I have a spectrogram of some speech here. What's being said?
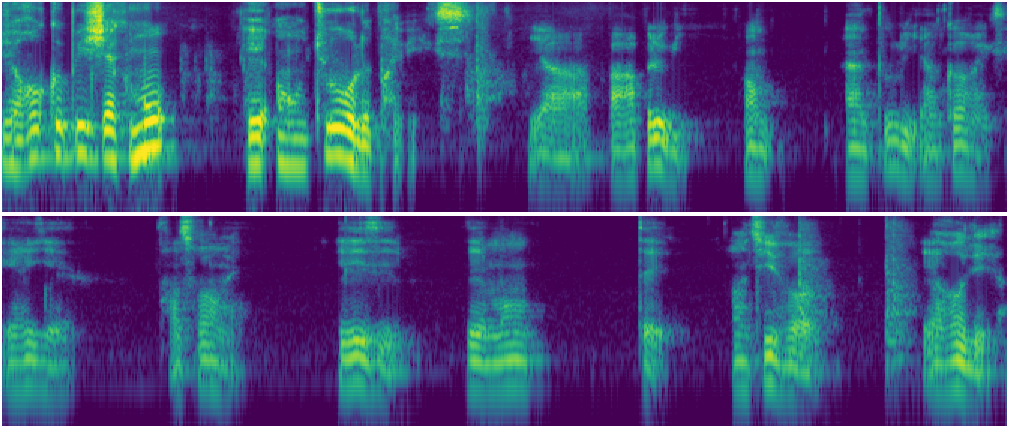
Je recopie chaque mot et entoure le préfixe. Il y a parapluie, un poli, incorrect, irréel, transformé, illisible, démonté, antivol et redire.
